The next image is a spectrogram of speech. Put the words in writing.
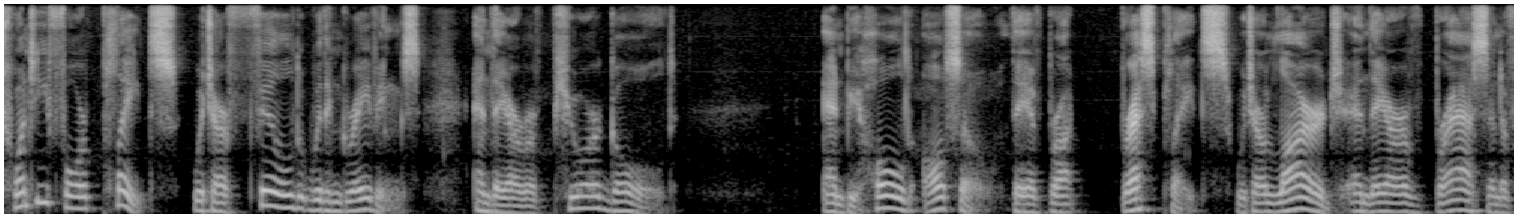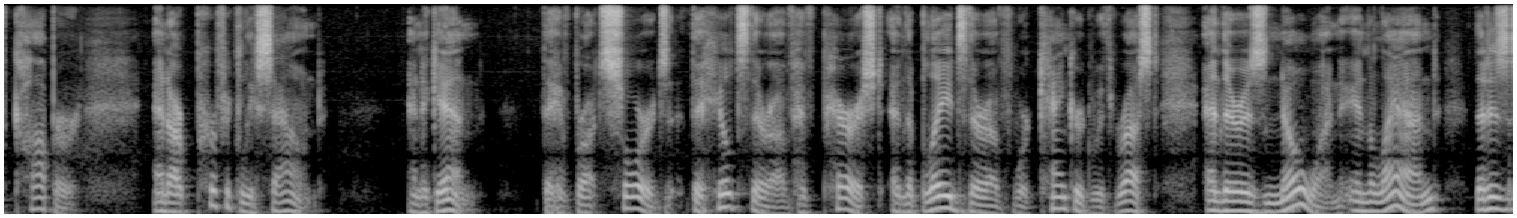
twenty four plates which are filled with engravings, and they are of pure gold. And behold, also, they have brought breastplates, which are large, and they are of brass and of copper, and are perfectly sound. And again, they have brought swords, the hilts thereof have perished, and the blades thereof were cankered with rust, and there is no one in the land that is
